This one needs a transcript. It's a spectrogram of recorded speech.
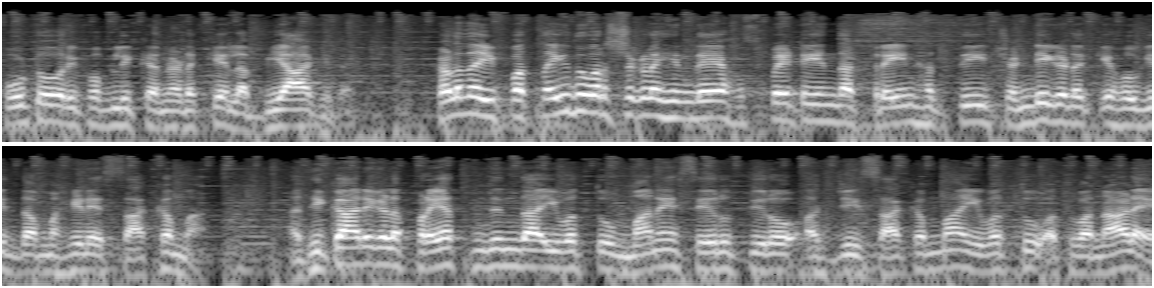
ಫೋಟೋ ರಿಪಬ್ಲಿಕ್ ಕನ್ನಡಕ್ಕೆ ಲಭ್ಯ ಆಗಿದೆ ಕಳೆದ ಇಪ್ಪತ್ತೈದು ವರ್ಷಗಳ ಹಿಂದೆ ಹೊಸಪೇಟೆಯಿಂದ ಟ್ರೈನ್ ಹತ್ತಿ ಚಂಡೀಗಢಕ್ಕೆ ಹೋಗಿದ್ದ ಮಹಿಳೆ ಸಾಕಮ್ಮ. ಅಧಿಕಾರಿಗಳ ಪ್ರಯತ್ನದಿಂದ ಇವತ್ತು ಮನೆ ಸೇರುತ್ತಿರೋ ಅಜ್ಜಿ ಸಾಕಮ್ಮ ಇವತ್ತು ಅಥವಾ ನಾಳೆ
